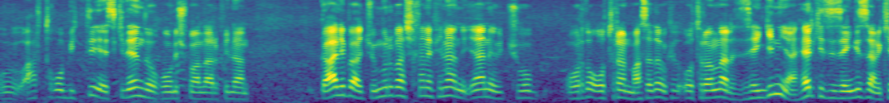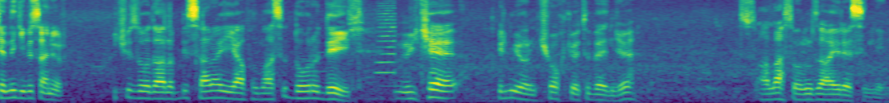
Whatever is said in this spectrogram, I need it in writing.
O, artık o bitti. Eskiden de o konuşmalar filan. Galiba Cumhurbaşkanı filan yani şu orada oturan masada oturanlar zengin ya. Herkesi zengin sanıyor. Kendi gibi sanıyor. 300 odalı bir saray yapılması doğru değil. Ülke bilmiyorum çok kötü bence. Allah sonumuzu hayır etsin diyeyim.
